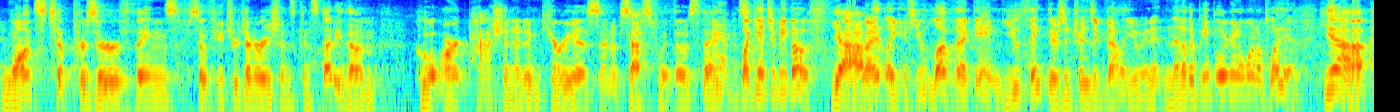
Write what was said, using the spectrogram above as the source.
wants to preserve things so future generations can study them who aren't passionate and curious and obsessed with those things. Yeah. Why can't you be both? Yeah. Right? Like, if you love that game, you think there's intrinsic value in it, and then other people are going to want to play it. Yeah.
